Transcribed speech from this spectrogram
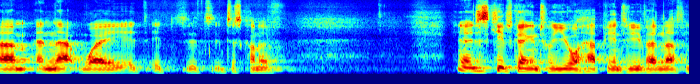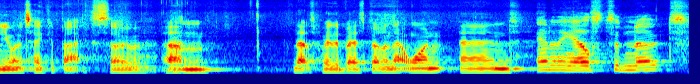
Um, and that way, it, it, it, it just kind of, you know, it just keeps going until you're happy, until you've had enough and you want to take it back. So um, that's probably the best bet on that one. And Anything else to note?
